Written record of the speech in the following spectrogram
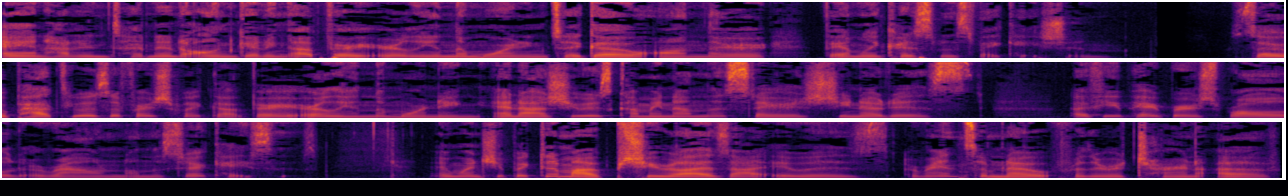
and had intended on getting up very early in the morning to go on their family Christmas vacation. So Patsy was the first to wake up very early in the morning, and as she was coming down the stairs, she noticed a few papers sprawled around on the staircases. And when she picked them up, she realized that it was a ransom note for the return of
